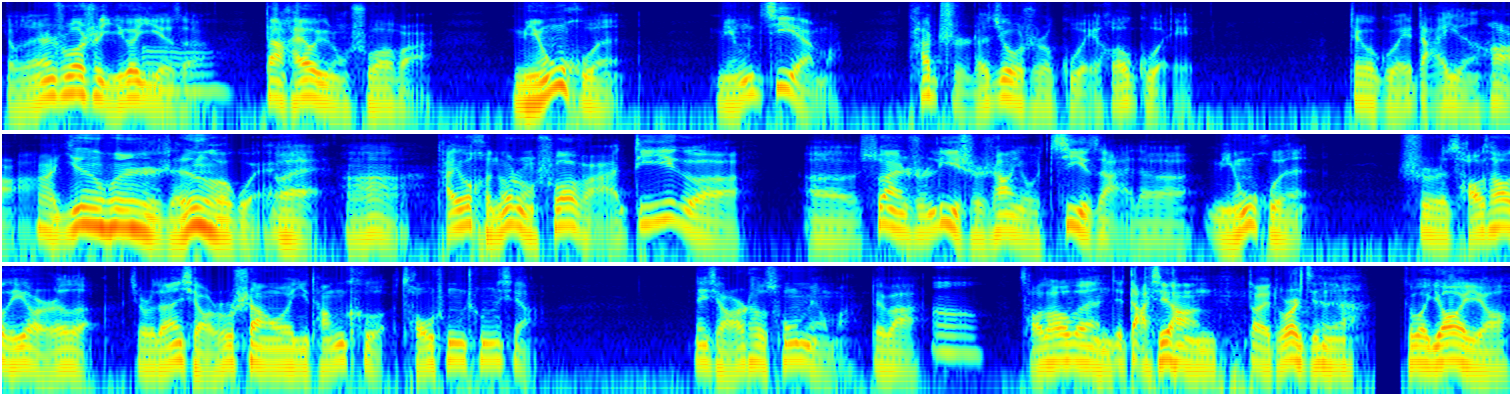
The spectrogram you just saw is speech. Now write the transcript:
有的人说是一个意思，哦但还有一种说法，冥婚，冥界嘛，它指的就是鬼和鬼。这个鬼打引号啊，啊，阴婚是人和鬼对，啊，它有很多种说法。第一个，呃，算是历史上有记载的冥婚，是曹操的一个儿子，就是咱小时候上过一堂课，曹冲称象。那小孩特聪明嘛，对吧？嗯，曹操问这大象到底多少斤啊？给我摇一摇。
